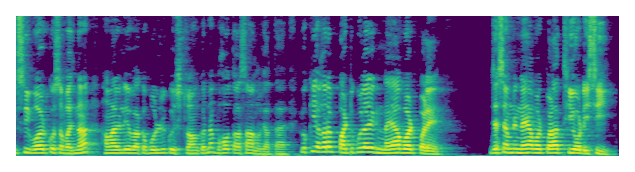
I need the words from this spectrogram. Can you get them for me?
किसी वर्ड को समझना, हमारे लिए वाकबोलरी को स्ट्रांग करना बहुत आसान हो जाता है। क्योंकि अगर हम पर्टिकुलर एक नया वर्ड पढ़ें, जैसे हमने नया वर्ड पढ़ा थियोडिसी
